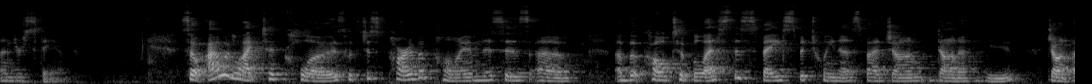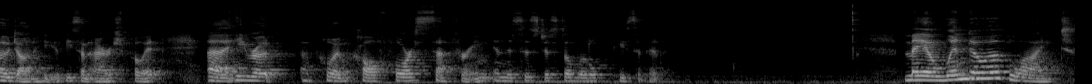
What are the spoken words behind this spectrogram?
understand. So I would like to close with just part of a poem. This is um, a book called To Bless the Space Between Us by John Donahue. John O'Donohue, he's an Irish poet. Uh, he wrote a poem called For Suffering, and this is just a little piece of it. May a window of light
